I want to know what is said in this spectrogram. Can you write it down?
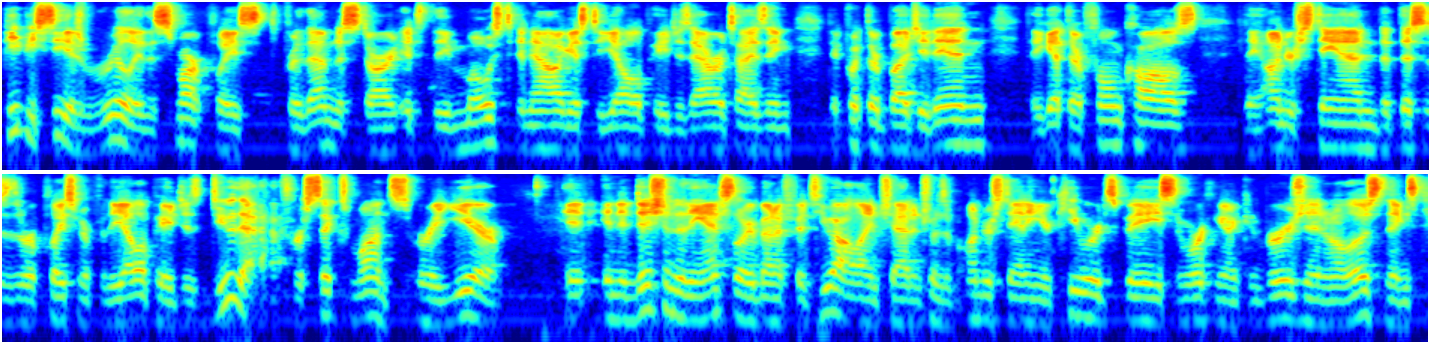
PPC is really the smart place for them to start. It's the most analogous to Yellow Pages advertising. They put their budget in, they get their phone calls, they understand that this is the replacement for the Yellow Pages. Do that for six months or a year in addition to the ancillary benefits you outlined, Chad, in terms of understanding your keyword space and working on conversion and all those things,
